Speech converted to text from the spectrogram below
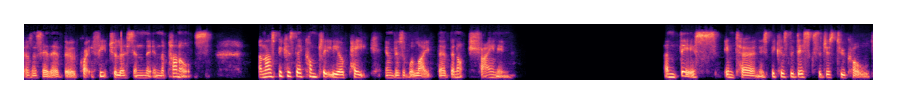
As I say, they're, they're quite featureless in the, in the panels. And that's because they're completely opaque in visible light. They're, they're not shining. And this, in turn, is because the disks are just too cold.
